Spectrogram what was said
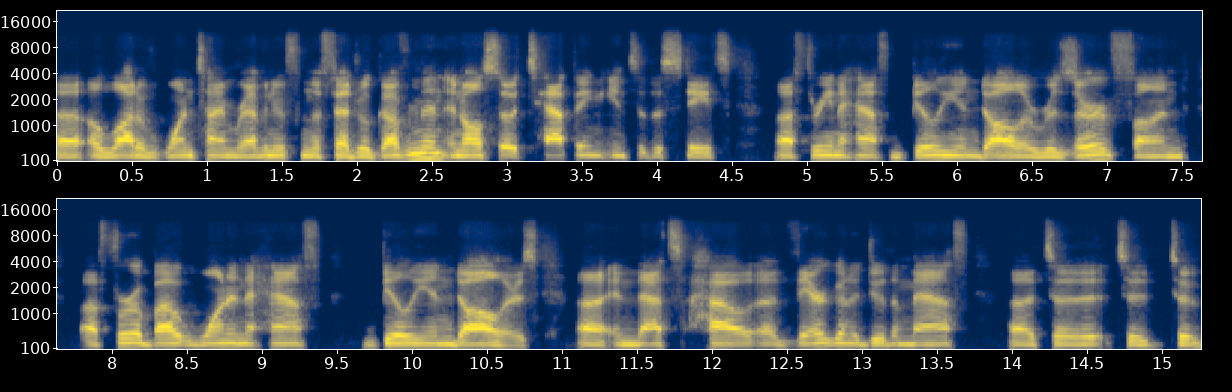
a lot of one-time revenue from the federal government and also tapping into the state's uh, three and a half billion dollar reserve fund for about one and a half billion dollars, uh, and that's how uh, they're going to do the math uh, to to to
